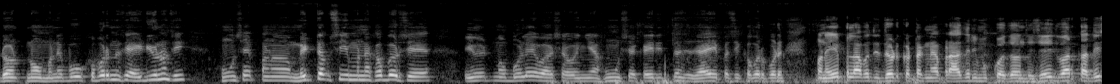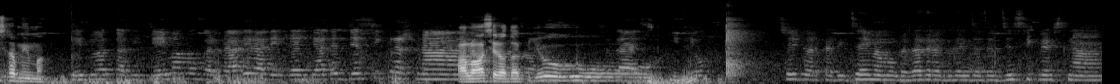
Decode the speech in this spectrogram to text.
ડોન્ટ નો મને બહુ ખબર નથી આઈડિયો નથી. હું છે પણ મીટઅપ છે મને ખબર છે. ઇવેન્ટમાં બોલાવ્યા છે અહીંયા હું છે કઈ રીતના છે જાય પછી ખબર પડે. પણ એ પેલા બધી દડકટકને આપણે આદરી મૂકવા જવાનું છે. જય દ્વારકાધીશ રમીમાં. હાલો આશીર્વાદ આપજો. જય દ્વારકાધી જય મા મોગલ રાધે રાધે જય જય જય શ્રી કૃષ્ણ.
